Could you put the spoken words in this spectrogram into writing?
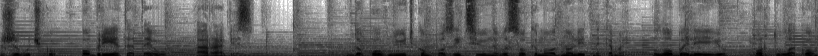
живучку, обрієтатеу, арабіс. Доповнюють композицію невисокими однолітниками, лобелією, портулаком,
